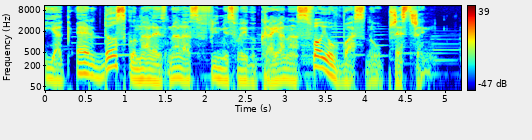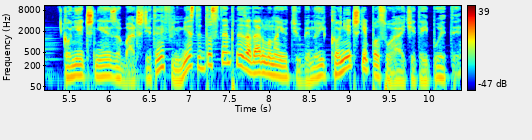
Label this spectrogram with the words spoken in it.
i jak R doskonale znalazł w filmie swojego krajana swoją własną przestrzeń. Koniecznie zobaczcie ten film, jest dostępny za darmo na YouTube, no i koniecznie posłuchajcie tej płyty.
